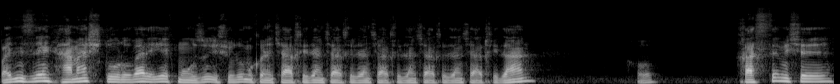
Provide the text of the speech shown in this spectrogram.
بعد این ذهن همش دوروبر یک موضوعی شروع می‌کنه چرخیدن چرخیدن چرخیدن چرخیدن چرخیدن. خب؟ خسته میشه.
